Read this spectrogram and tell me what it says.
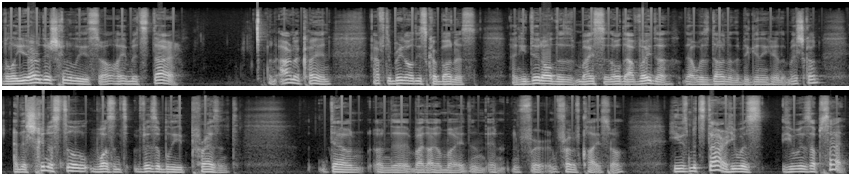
v'layardu shchinu liyisrael hayimitzdar. When Aaron Kohen, after bring all these karbonis, and he did all the ma'aseh, all the avodah that was done in the beginning here in the Mishkan, and the Shechina still wasn't visibly present down on the by the Oyel and, and in, for, in front of Klal Yisrael. He was mitzvah. He was he was upset.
